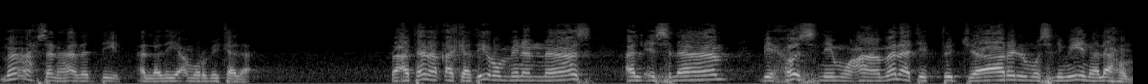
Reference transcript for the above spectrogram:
ما أحسن هذا الدين الذي يأمر بكذا. فاعتنق كثير من الناس الإسلام بحسن معاملة التجار المسلمين لهم.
